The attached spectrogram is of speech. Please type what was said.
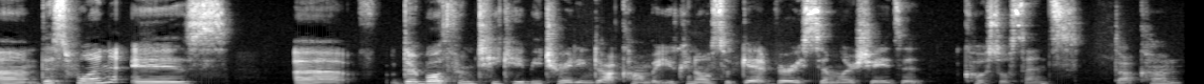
Um, this one is, uh, they're both from tkbtrading.com, but you can also get very similar shades at coastalscents.com.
